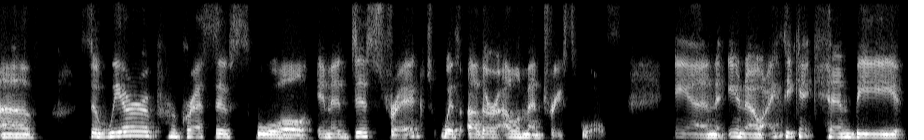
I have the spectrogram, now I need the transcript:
of, so we are a progressive school in a district with other elementary schools. And, you know, I think it can be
